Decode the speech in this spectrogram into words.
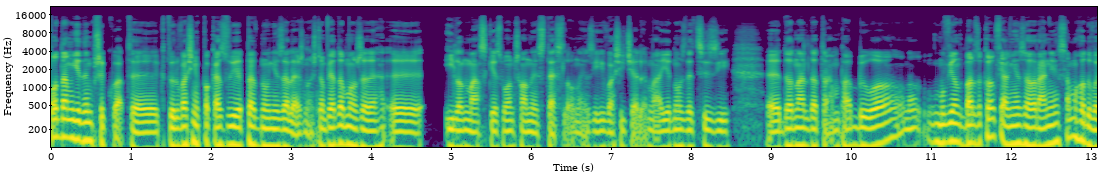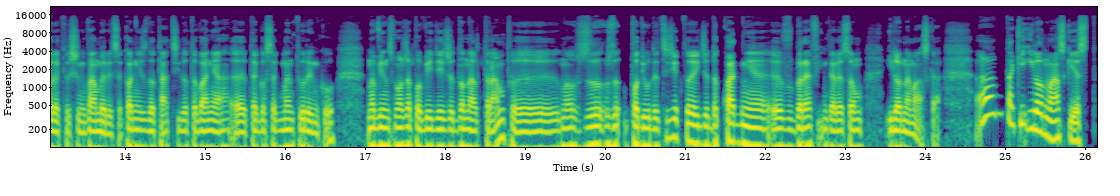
podam jeden przykład, e, który właśnie pokazuje pewną niezależność. No wiadomo, że e, Elon Musk jest łączony z Teslą, no jest jej właścicielem, a jedną z decyzji e, Donalda Trumpa było, no, mówiąc bardzo kolokwialnie, zaoranie samochodów elektrycznych w Ameryce. Koniec dotacji, dotowania e, tego segmentu rynku. No więc można powiedzieć, że Donald Trump e, no, z, z, podjął decyzję, która idzie dokładnie wbrew interesom Ilona Muska. A taki Elon Musk jest,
